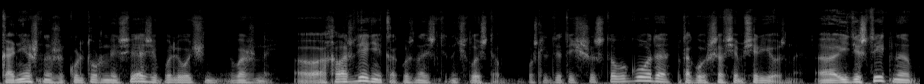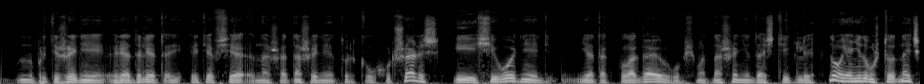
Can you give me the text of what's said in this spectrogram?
конечно же, культурные связи были очень важны. Э, охлаждение, как вы знаете, началось там после 2006 года, такое совсем серьезное. Э, и действительно, на протяжении ряда лет эти все наши отношения только ухудшались, и сегодня, я так полагаю, в общем, отношения достигли... Ну, я не думаю, что, знаете,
